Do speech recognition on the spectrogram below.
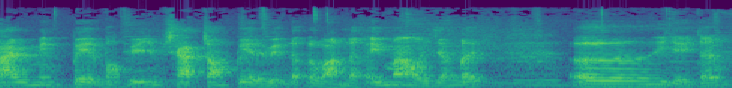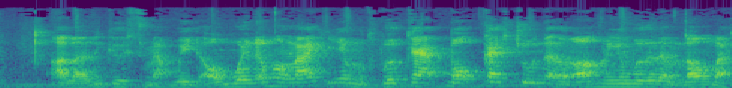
តែវាមានពេលរបស់វាខ្ញុំឆាតចំពេលដែលវាដឹករបស់ដឹកអីមកអញ្ចឹងទៅអឺនិយាយទៅឥឡូវនេះគឺសម្រាប់វីដេអូមួយហ្នឹងផងដែរគឺខ្ញុំនឹងធ្វើការបកកេសជូនអ្នកទាំងអស់គ្នាមើលតែម្ដងបាទ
